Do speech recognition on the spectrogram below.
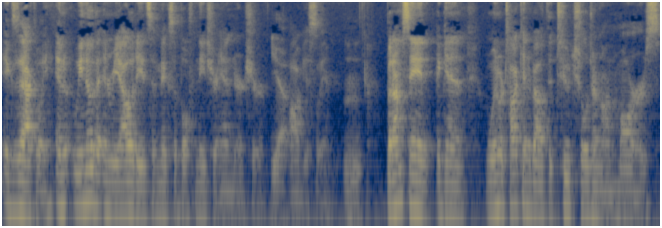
exactly, and we know that in reality it's a mix of both nature and nurture, Yeah. obviously. Mm-hmm. But I'm saying again, when we're talking about the two children on Mars,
